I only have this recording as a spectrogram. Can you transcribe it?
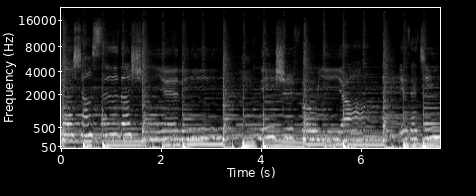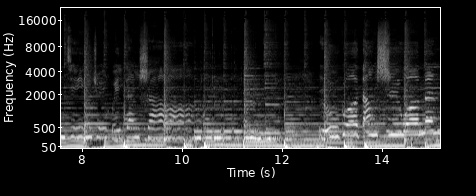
这相思的深夜里，你是否一样，也在静静追悔感伤？如果当时我们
